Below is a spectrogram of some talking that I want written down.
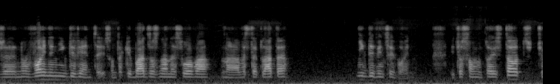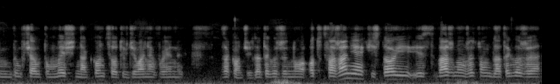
że no, wojny nigdy więcej. Są takie bardzo znane słowa na Westerplatte. Nigdy więcej wojny. I to, są, to jest to, czym bym chciał tą myśl na końcu o tych działaniach wojennych zakończyć. Dlatego, że no, odtwarzanie historii jest ważną rzeczą, dlatego, że,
